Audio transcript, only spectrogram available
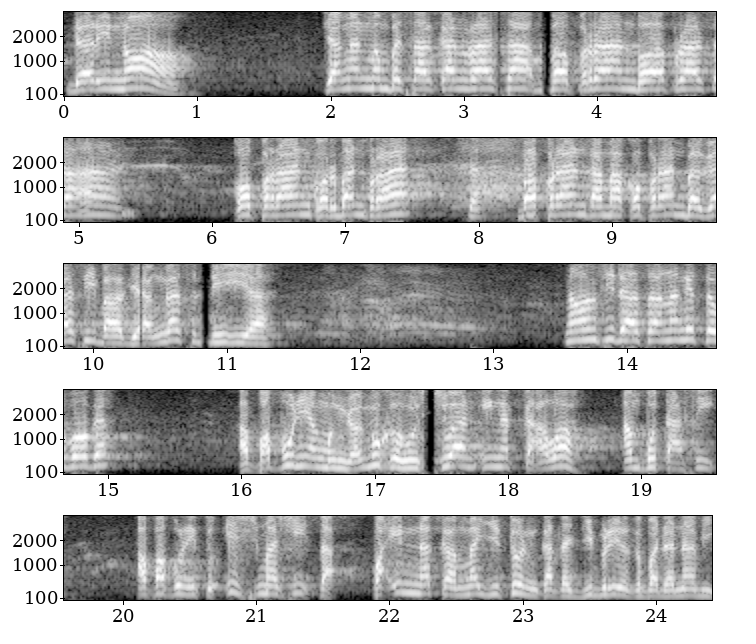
Dari nol. Jangan membesarkan rasa, baperan, bawa perasaan. Koperan, korban perasa. Baperan tambah koperan, bagasi, bahagia. Enggak sedih, iya naon si dasana gitu boga apa pun yang mengganggu kehusuan ingat ke Allah amputasi apa pun itu isma syita. Fa innaka mayitun kata Jibril kepada Nabi.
